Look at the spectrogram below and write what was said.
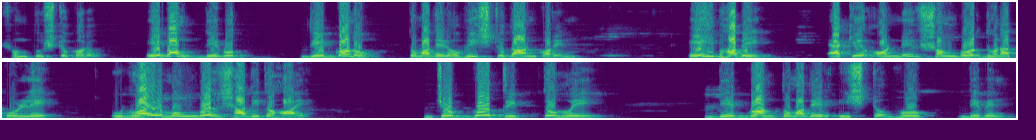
সন্তুষ্ট করো এবং দেব দেবগণও তোমাদের অভীষ্ট দান করেন। এইভাবে একে অন্যের সংবর্ধনা করলে উভয়ের মঙ্গল সাধিত হয়। যজ্ঞ তৃপ্ত হয়ে দেবগণ তোমাদের ইষ্ট ভোগ দেবেন।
